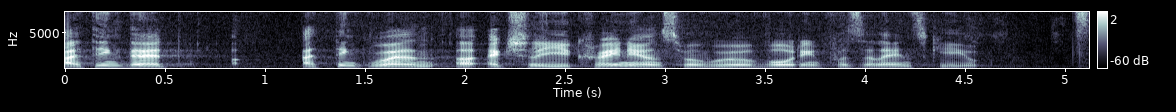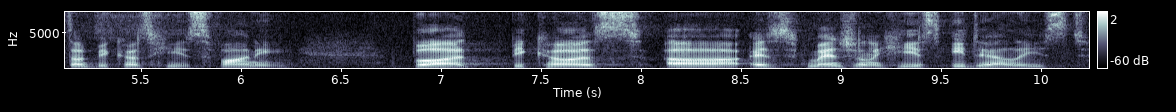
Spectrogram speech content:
I think that I think when uh, actually Ukrainians when we were voting for Zelensky, it's not because he is funny, but because uh, as mentioned he is idealist,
